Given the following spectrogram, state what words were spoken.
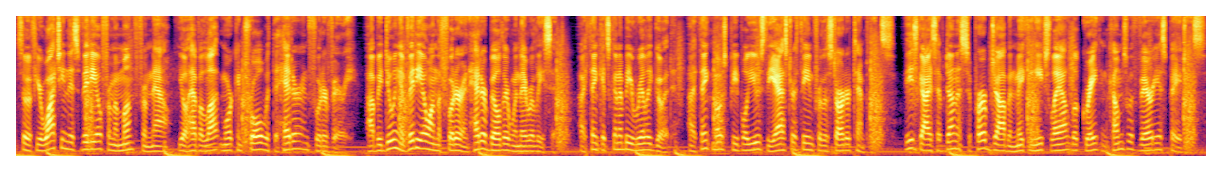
So if you're watching this video from a month from now, you'll have a lot more control with the header and footer vary. I'll be doing a video on the footer and header builder when they release it. I think it's going to be really good. I think most people use the Astra theme for the starter templates. These guys have done a superb job in making each layout look great and comes with various pages.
